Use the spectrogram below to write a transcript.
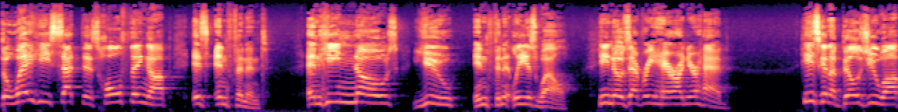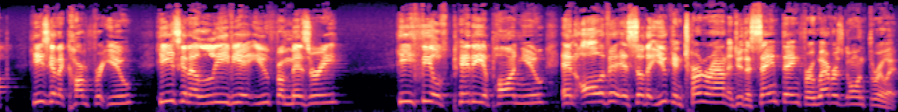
The way he set this whole thing up is infinite. And he knows you infinitely as well. He knows every hair on your head. He's going to build you up. He's going to comfort you. He's going to alleviate you from misery. He feels pity upon you, and all of it is so that you can turn around and do the same thing for whoever's going through it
